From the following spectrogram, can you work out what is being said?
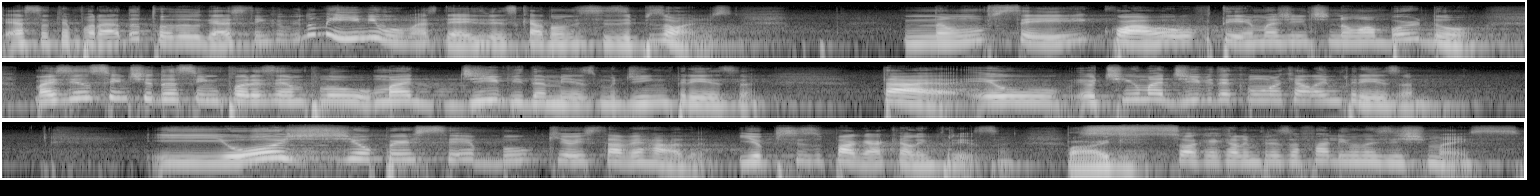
essa temporada toda do gás tem que ouvir no mínimo umas 10 vezes cada um desses episódios. Não sei qual tema a gente não abordou. Mas em um sentido assim, por exemplo, uma dívida mesmo de empresa. Tá, eu, eu tinha uma dívida com aquela empresa. E hoje eu percebo que eu estava errada. E eu preciso pagar aquela empresa. Pague. Só que aquela empresa faliu, não existe mais.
